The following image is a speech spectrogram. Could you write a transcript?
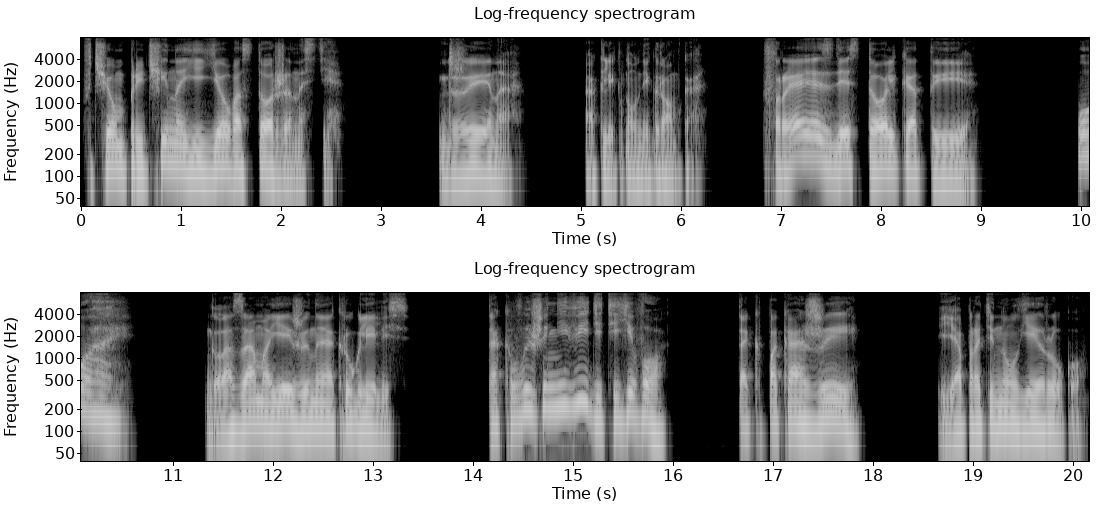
в чем причина ее восторженности. «Джина», — окликнул негромко, — «Фрея здесь только ты». «Ой». Глаза моей жены округлились. «Так вы же не видите его». «Так покажи». Я протянул ей руку.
